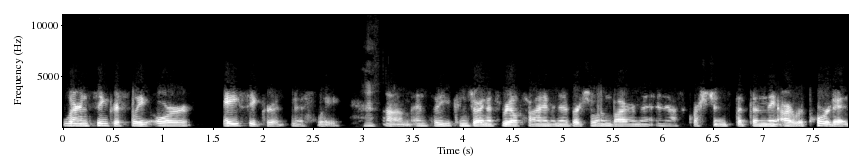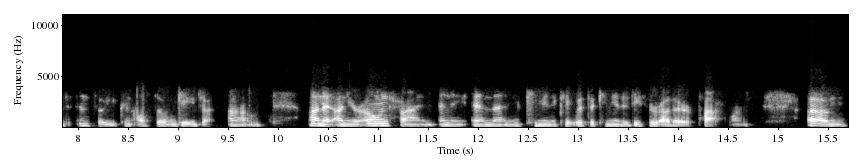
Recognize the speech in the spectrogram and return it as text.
learn synchronously or asynchronously. Um, and so you can join us real time in a virtual environment and ask questions, but then they are recorded. And so you can also engage um, on it on your own time and, and then communicate with the community through other platforms. Um,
